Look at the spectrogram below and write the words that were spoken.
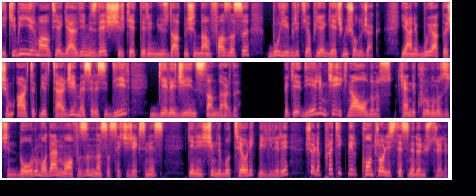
2026'ya geldiğimizde şirketlerin %60'ından fazlası bu hibrit yapıya geçmiş olacak. Yani bu yaklaşım artık bir tercih meselesi değil, geleceğin standardı. Peki diyelim ki ikna oldunuz. Kendi kurumunuz için doğru modern muhafızı nasıl seçeceksiniz? Gelin şimdi bu teorik bilgileri şöyle pratik bir kontrol listesine dönüştürelim.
